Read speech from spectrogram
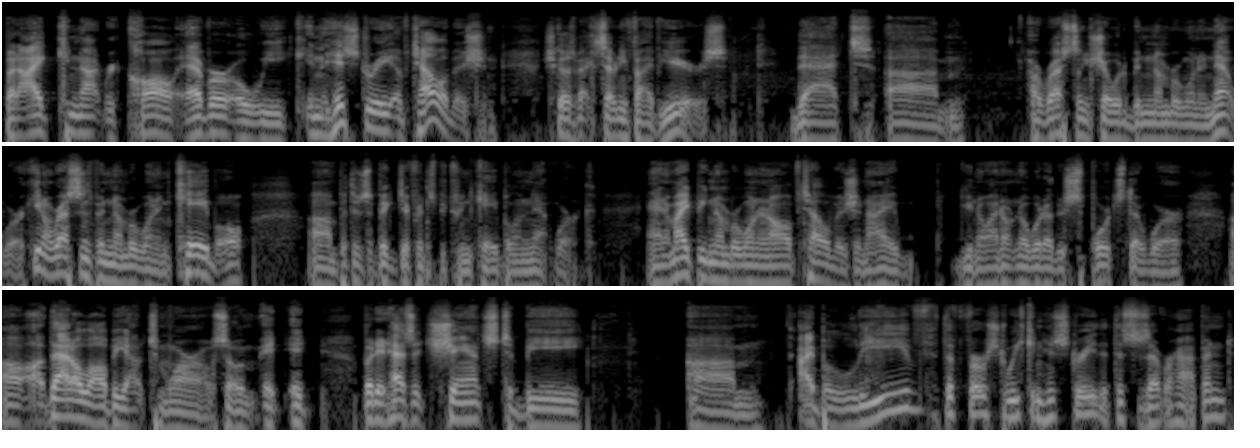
but I cannot recall ever a week in the history of television, which goes back 75 years, that um, a wrestling show would have been number one in network. You know, wrestling's been number one in cable, um, but there's a big difference between cable and network. And it might be number one in all of television. I, you know, I don't know what other sports there were. Uh, that'll all be out tomorrow. So it, it, but it has a chance to be um, I believe the first week in history that this has ever happened.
